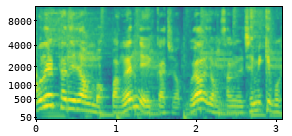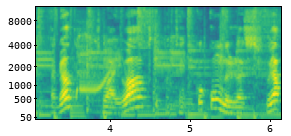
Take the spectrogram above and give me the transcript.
오늘 편의점 먹방은 여기까지였고요. 영상을 재밌게 보셨다면 좋아요와 구독 버튼 꼭꼭 눌러주시고요.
